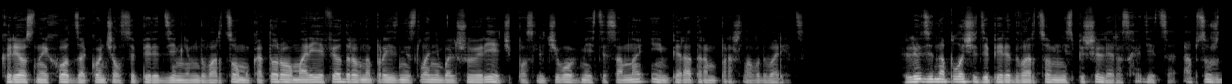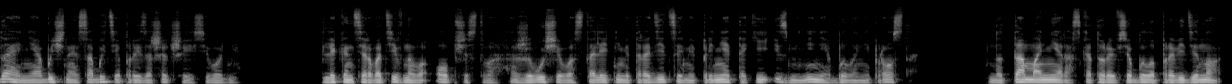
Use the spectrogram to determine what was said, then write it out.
Крестный ход закончился перед Зимним дворцом, у которого Мария Федоровна произнесла небольшую речь, после чего вместе со мной и императором прошла во дворец. Люди на площади перед дворцом не спешили расходиться, обсуждая необычное событие, произошедшее сегодня. Для консервативного общества, живущего столетними традициями, принять такие изменения было непросто. Но та манера, с которой все было проведено,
